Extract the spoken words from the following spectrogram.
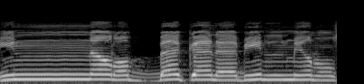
إِنَّ رَبَّكَ لَبِالْمِرْصَادِ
